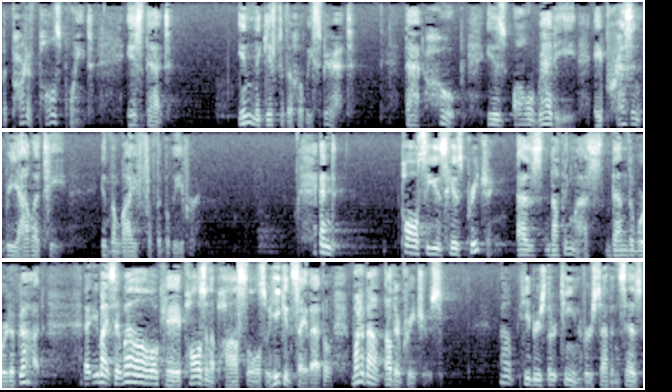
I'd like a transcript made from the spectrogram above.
But part of Paul's point is that in the gift of the Holy Spirit, that hope is already a present reality in the life of the believer. And Paul sees his preaching as nothing less than the Word of God. Uh, you might say, well, okay, Paul's an apostle, so he can say that, but what about other preachers? Well, Hebrews 13, verse 7 says,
